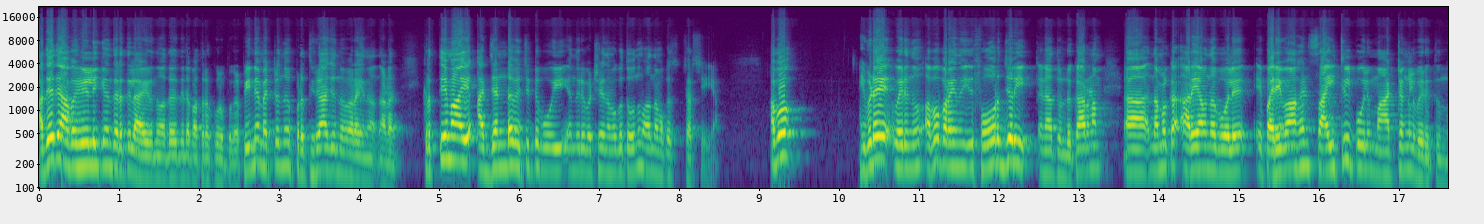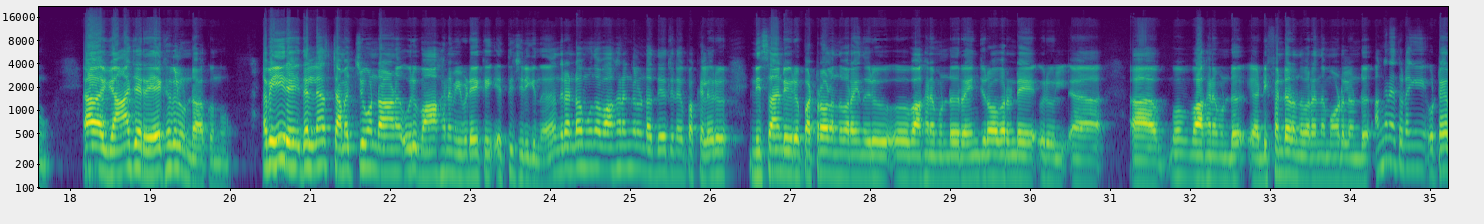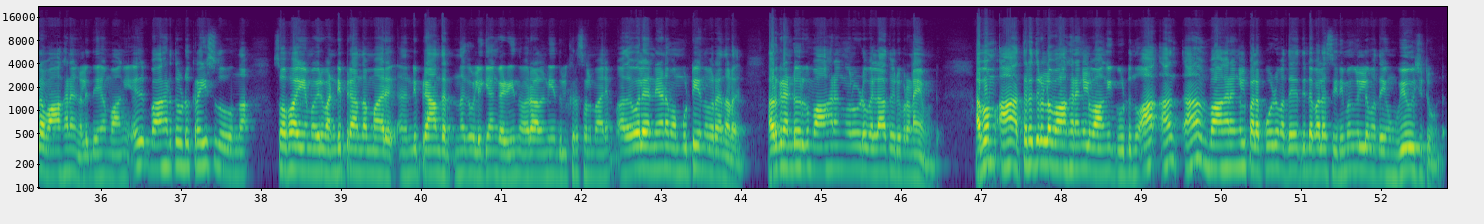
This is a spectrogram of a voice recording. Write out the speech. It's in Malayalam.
അദ്ദേഹത്തെ അവഹേളിക്കുന്ന തരത്തിലായിരുന്നു അദ്ദേഹത്തിന്റെ പത്രക്കുറിപ്പുകൾ. പിന്നെ മറ്റൊന്ന് പൃഥ്വിരാജ് എന്ന് പറയുന്ന നടൻ. കൃത്യമായി അജണ്ട വെച്ചിട്ട് പോയി എന്നൊരു പക്ഷേ നമുക്ക് തോന്നും അത് നമുക്ക് ചർച്ച ചെയ്യാം. അപ്പോൾ ഇവിടെ വരുന്നു അപ്പോൾ പറയുന്നു ഇത് ഫോർജറി ഇതിനകത്തുണ്ട് കാരണം നമുക്ക് അറിയാവുന്ന പോലെ പരിവാഹൻ സൈറ്റിൽ പോലും മാറ്റങ്ങൾ വരുത്തുന്നു. വ്യാജരേഖകൾ വ്യാജ രേഖകൾ ഉണ്ടാക്കുന്നു. അപ്പോൾ ഈ ഇതെല്ലാം ചമച്ചുകൊണ്ടാണ് ഒരു വാഹനം ഇവിടേക്ക് എത്തിച്ചിരിക്കുന്നത്. രണ്ടോ മൂന്നോ വാഹനങ്ങളുണ്ട് അദ്ദേഹത്തിന്റെ പക്കൽ. ഒരു നിസാന്റെ ഒരു പട്രോൾ എന്ന് പറയുന്ന ഒരു വാഹനമുണ്ട്. റേഞ്ച് റോവറിന്റെ ഒരു വാഹനമുണ്ട്. ഡിഫൻഡർ എന്ന് പറയുന്ന മോഡലുണ്ട്. അങ്ങനെ തുടങ്ങി ഒട്ടേറെ വാഹനങ്ങൾ ഇദ്ദേഹം വാങ്ങി. വാഹനത്തോട് ക്രൈസ് തോന്നുന്ന സ്വാഭാവികമായി ഒരു വണ്ടിപ്രാന്തന്മാർ വണ്ടിപ്രാന്തൻ എന്നൊക്കെ വിളിക്കാൻ കഴിയുന്ന ഒരാളിനെ ദുൽഖർ സൽമാനും അതുപോലെ തന്നെയാണ് മമ്മൂട്ടി എന്ന് പറയുന്ന നടൻ. അവർക്ക് രണ്ടുപേർക്കും വാഹനങ്ങളോട് വല്ലാത്തൊരു പ്രണയമുണ്ട്. അപ്പം ആ അത്തരത്തിലുള്ള വാഹനങ്ങൾ വാങ്ങിക്കൂട്ടുന്നു. ആ- ആ വാഹനങ്ങൾ പലപ്പോഴും അദ്ദേഹത്തിന്റെ പല സിനിമകളിലും അദ്ദേഹം ഉപയോഗിച്ചിട്ടുമുണ്ട്.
